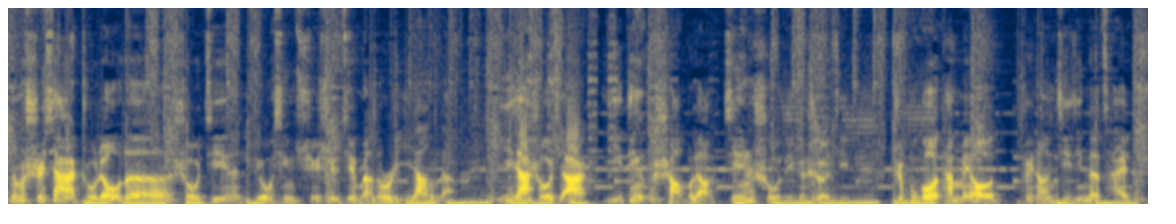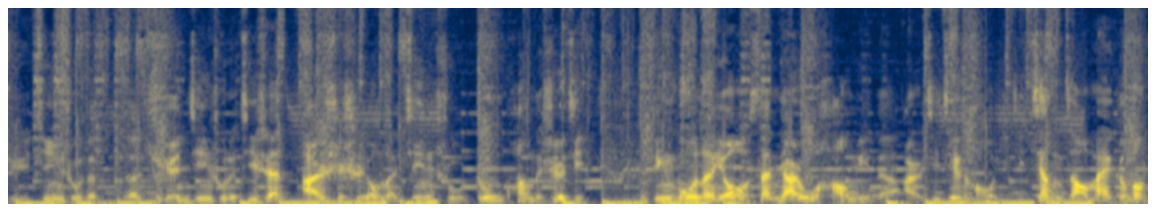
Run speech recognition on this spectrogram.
那么时下主流的手机流行趋势基本上都是一样的，一加手机二一定少不了金属的一个设计，只不过它没有非常激进的采取金属的呃全金属的机身，而是使用了金属中框的设计。顶部呢有三点五毫米的耳机接口以及降噪麦克风，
